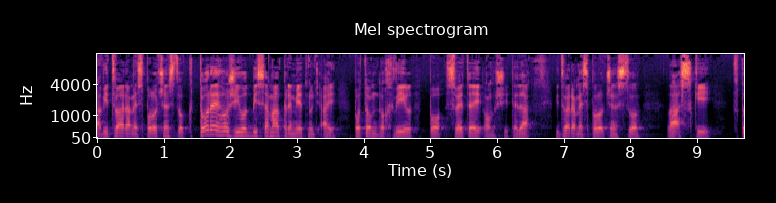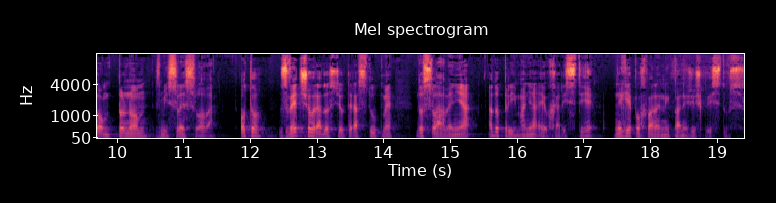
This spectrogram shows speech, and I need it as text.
a vytvárame spoločenstvo, ktorého život by sa mal premietnúť aj potom do chvíľ po Svetej Omši. Teda vytvárame spoločenstvo lásky v tom plnom zmysle slova. O to s väčšou radosťou teraz vstúpme do slávenia a do príjmania Eucharistie. Nech je pochválený Pán Ježiš Kristus.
